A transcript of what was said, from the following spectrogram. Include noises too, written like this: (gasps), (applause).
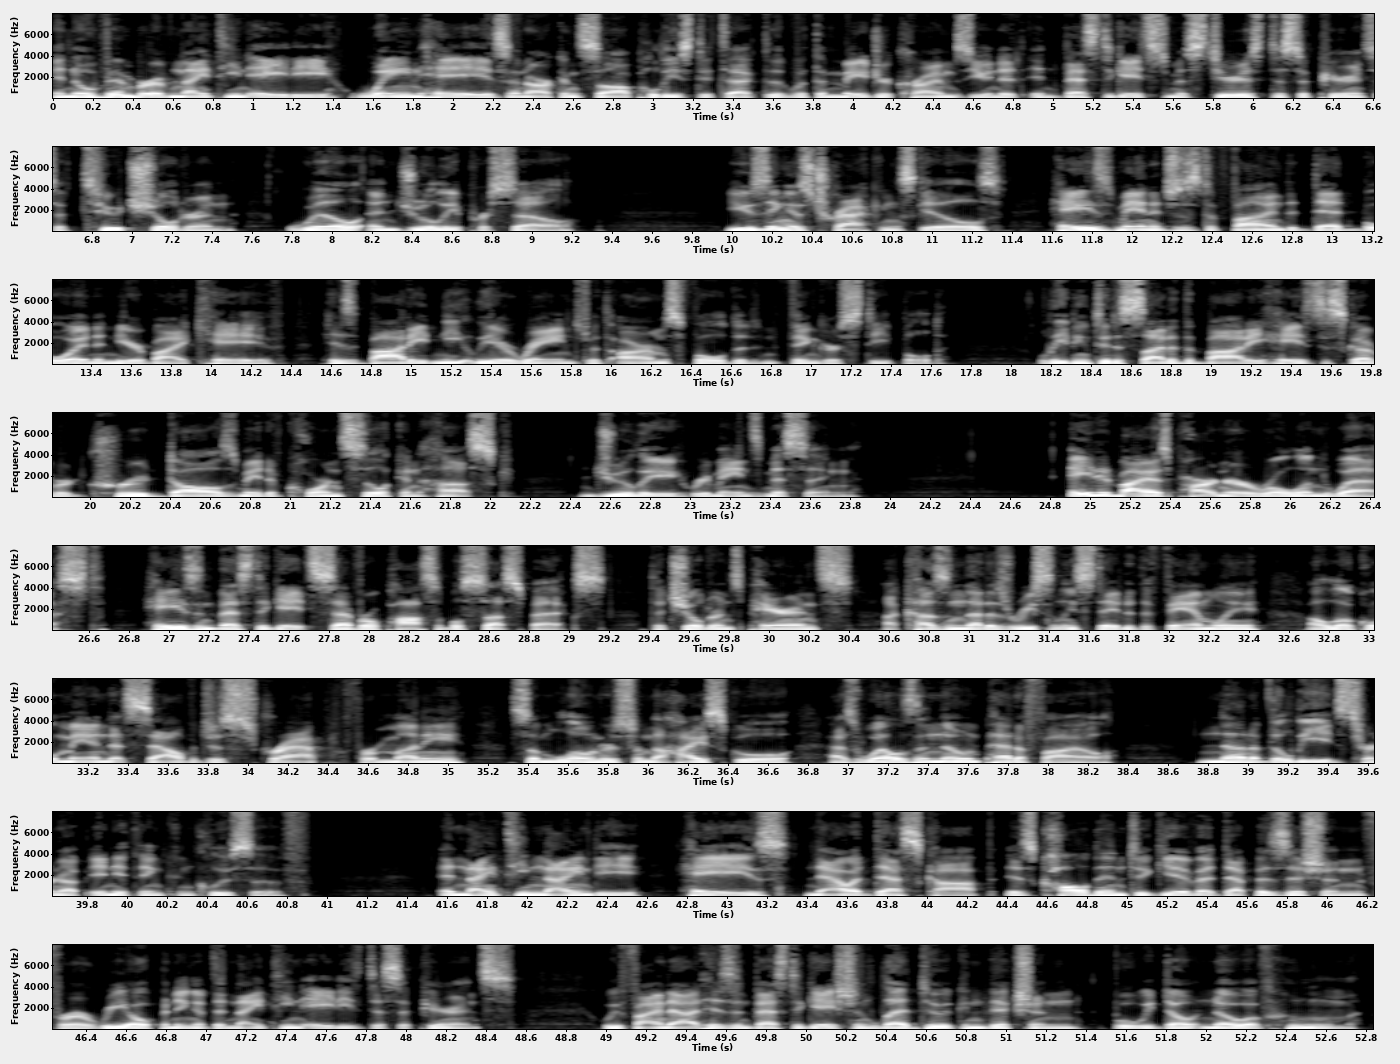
In November of 1980, Wayne Hayes, an Arkansas police detective with the Major Crimes Unit, investigates the mysterious disappearance of two children, Will and Julie Purcell. Using his tracking skills, Hayes manages to find the dead boy in a nearby cave, his body neatly arranged with arms folded and fingers steepled. Leading to the side of the body, Hayes discovered crude dolls made of corn silk and husk. Julie remains missing. Aided by his partner, Roland West, Hayes investigates several possible suspects the children's parents, a cousin that has recently stayed with the family, a local man that salvages scrap for money, some loners from the high school, as well as a known pedophile. None of the leads turn up anything conclusive. In 1990, Hayes, now a desk cop, is called in to give a deposition for a reopening of the 1980s disappearance. We find out his investigation led to a conviction, but we don't know of whom.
